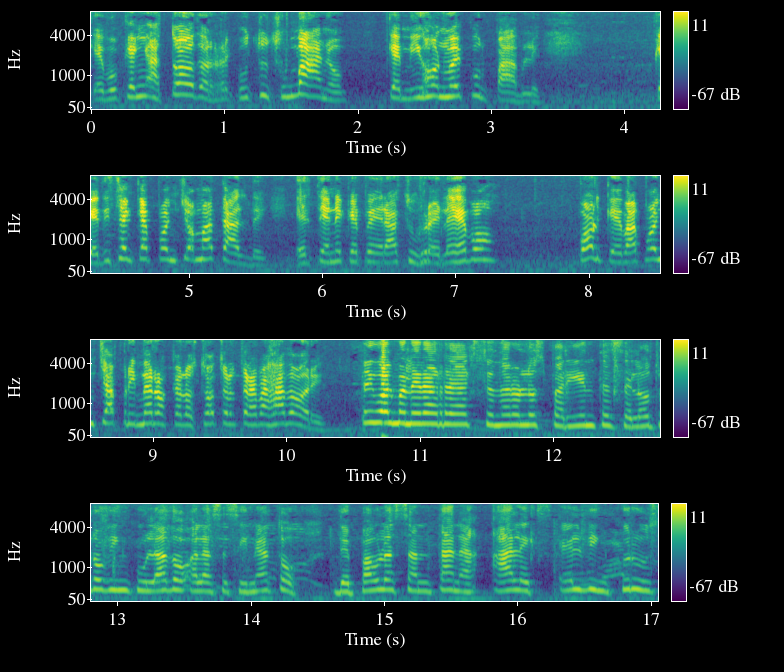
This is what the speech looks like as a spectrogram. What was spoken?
que busquen a todos recursos humanos, que mi hijo no es culpable. Que dicen que ponchó más tarde, él tiene que esperar su relevo, porque va a ponchar primero que los otros trabajadores. De igual manera reaccionaron los parientes del otro vinculado al asesinato de Paula Santana, Alex Elvin Cruz,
